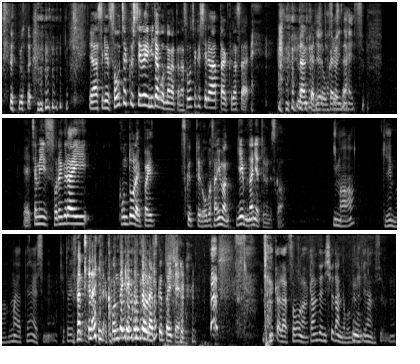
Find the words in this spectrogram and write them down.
すごい。いや、すげえ、装着してる絵見たことなかったな。装着してる絵あったらください。なんかで紹介した。いいですえちなみに、それぐらいコントローラーいっぱい作ってる大場さん、今、ゲーム何やってるんですか？今？ゲームあんまやってないですね。テトリス。やってないんだ。こんだけコントローラー作っといて。だからそうなの完全に手段が目的なんですよね、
